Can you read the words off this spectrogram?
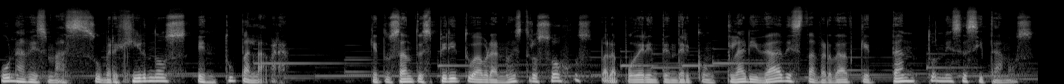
una vez más sumergirnos en tu palabra. Que tu Santo Espíritu abra nuestros ojos para poder entender con claridad esta verdad que tanto necesitamos.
